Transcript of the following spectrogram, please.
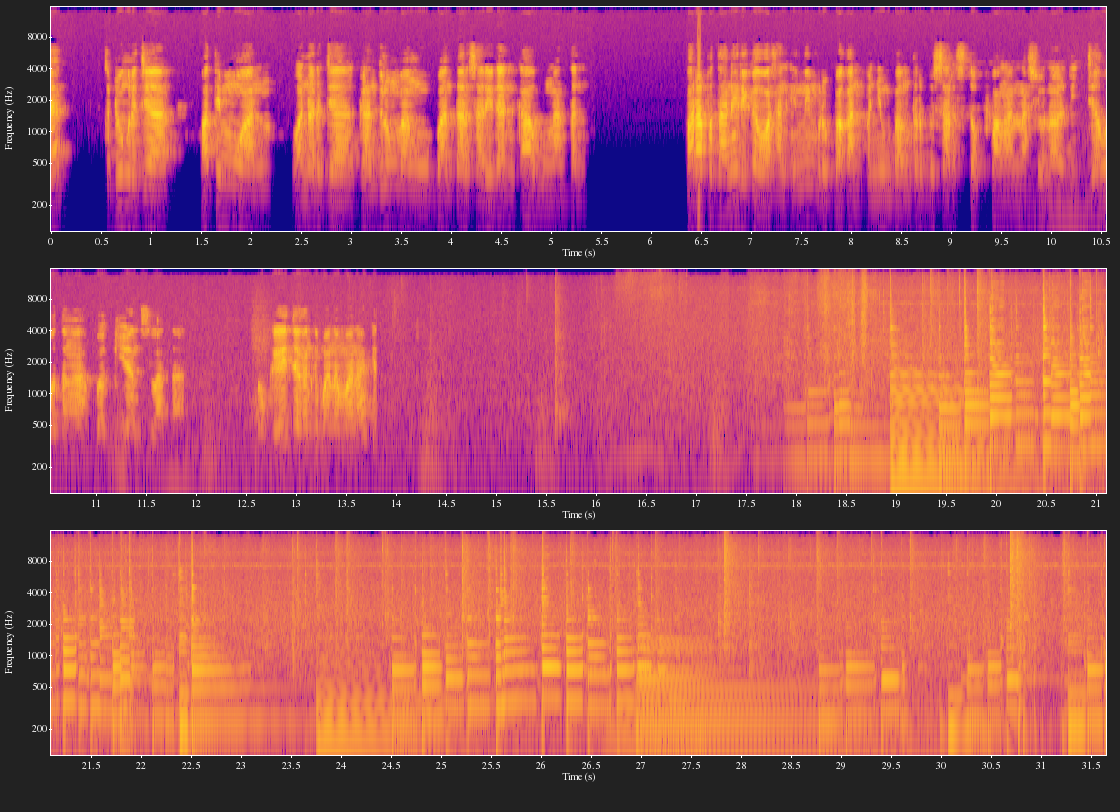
Kedungreja, Patimuan, Wanarja, Gandrung Mangu, Bantarsari, dan Kawunganten. Para petani di kawasan ini merupakan penyumbang terbesar stok pangan nasional di Jawa Tengah bagian selatan. Oke, jangan ke mana-mana. Kita... Jadi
